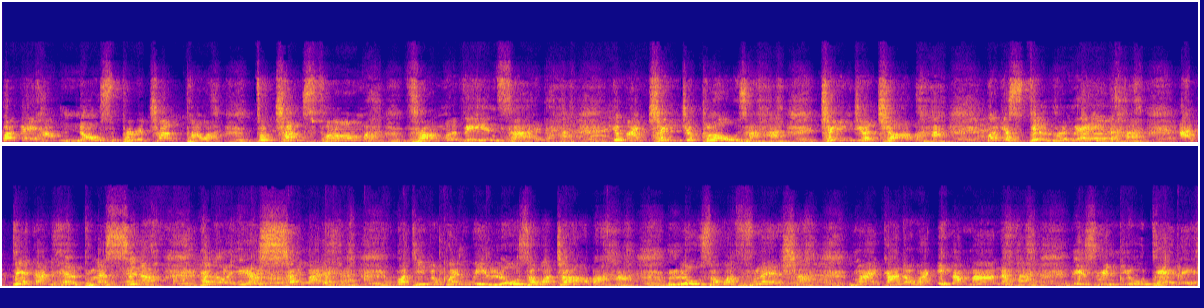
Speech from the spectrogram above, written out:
but they have no spiritual power to transform from the inside. You might change your clothes, change your job, but you still remain a and helpless sinner. Hello, here's somebody. But even when we lose our job, lose our flesh, my God, our inner man is renewed daily.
